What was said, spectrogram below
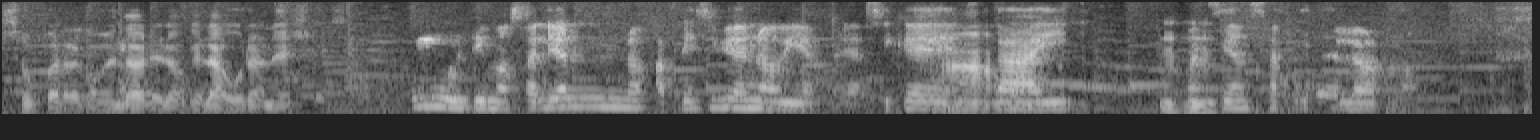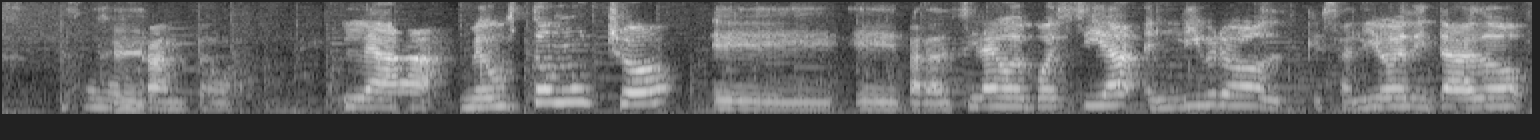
Súper recomendable lo que laburan ellos. El último, salió a principios de noviembre, así que ah, está ahí, recién salido del horno. Eso me encantó. La, me gustó mucho, eh, eh, para decir algo de poesía, el libro que salió editado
